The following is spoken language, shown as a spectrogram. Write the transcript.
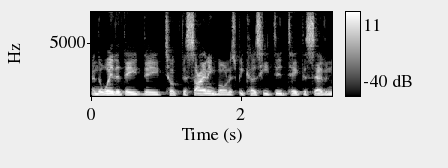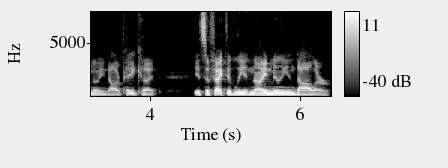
And the way that they they took the signing bonus because he did take the seven million dollar pay cut, it's effectively a nine million dollar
